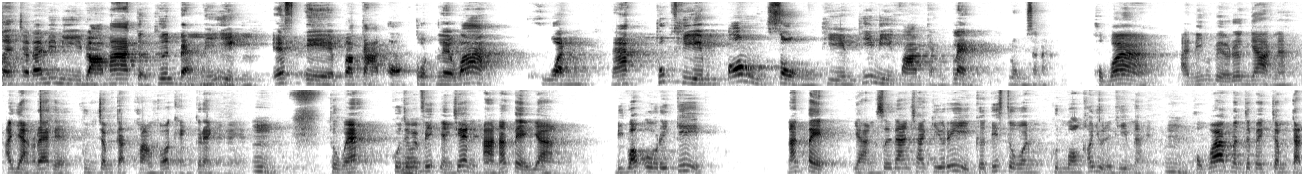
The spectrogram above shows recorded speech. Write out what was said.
เลยจะได้ไม่มีดราม่าเกิดขึ้นแบบนี้อีก อืม FA ประกาศออกกฎเลยว่า ควรนะทุกทีมต้องส่งทีมที่มีความแข็งแกร่งลงสนาม ผมว่า อันนี้มันเป็นเรื่องยากนะอะอย่างแรกเลย คุณจำกัดความคำว่าแข็งแกร่งยังไงอะอืมถูกไหมคุณจะไปอืมฟิกอย่างเช่น อ่านักเตะอย่างดิวอฟโอริกี้นักเตะอย่างเซอร์ดานชากิรีเคอร์ติสโตนคุณมองเขาอยู่ในทีมไหน อืมผมว่ามันจะไปจำกัด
